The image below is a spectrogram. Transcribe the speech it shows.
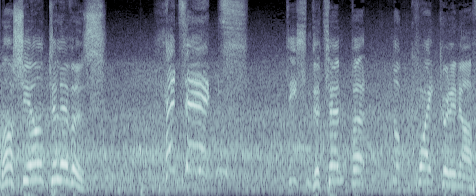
Martial delivers. Heads it! Decent attempt, but not quite good enough.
